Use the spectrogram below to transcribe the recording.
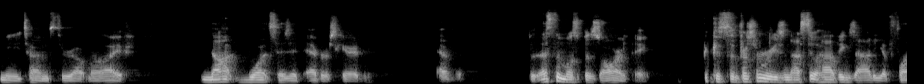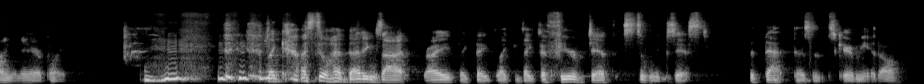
many times throughout my life. Not once has it ever scared me, ever. But that's the most bizarre thing because for some reason I still have anxiety of flying in an airplane. like I still have that anxiety, right? Like, like, like, like the fear of death still exists, but that doesn't scare me at all.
